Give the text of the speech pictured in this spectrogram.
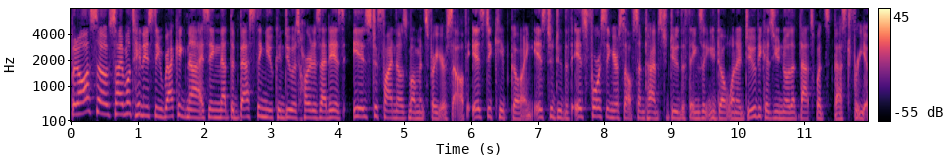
But also simultaneously recognizing that the best thing you can do, as hard as that is, is to find those moments for yourself, is to keep going, is to do the, is forcing yourself sometimes to do the things that you don't want to do because you know that that's what's best for you.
